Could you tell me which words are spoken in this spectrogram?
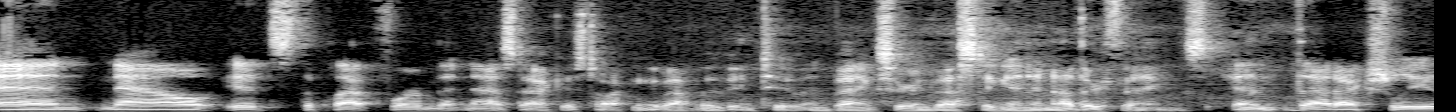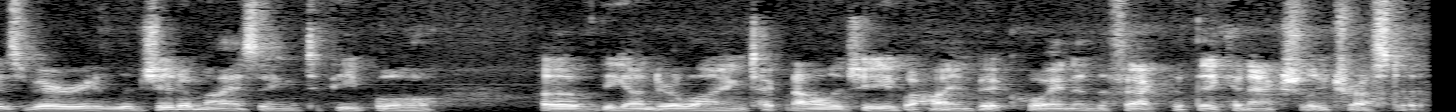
And now it's the platform that NASDAQ is talking about moving to, and banks are investing in and other things. And that actually is very legitimizing to people of the underlying technology behind Bitcoin and the fact that they can actually trust it.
